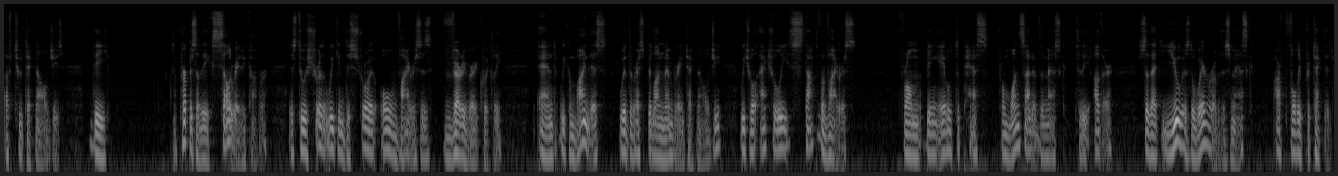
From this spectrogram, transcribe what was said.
of two technologies. The purpose of the accelerated copper is to assure that we can destroy all viruses very, very quickly. And we combine this with the Respilon membrane technology, which will actually stop the virus from being able to pass from one side of the mask to the other so that you, as the wearer of this mask, are fully protected.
